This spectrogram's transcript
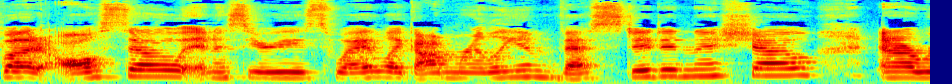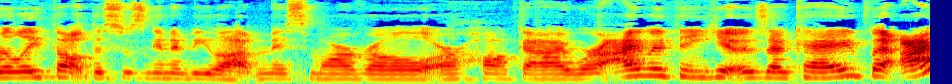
but also in a serious way. Like I'm really invested in this show, and I really thought this was gonna be like Miss Marvel or Hawkeye, where I would think it was okay, but I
